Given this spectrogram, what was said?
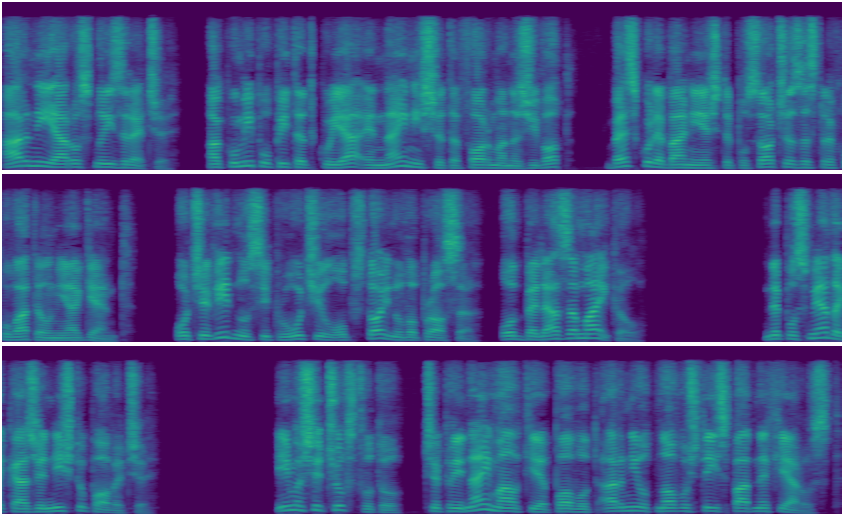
Арни яростно изрече, ако ми попитат коя е най-низшата форма на живот, без колебание ще посоча застрахователния агент. Очевидно си проучил обстойно въпроса, отбеляза Майкъл. Не посмя да каже нищо повече. Имаше чувството, че при най-малкия повод Арни отново ще изпадне в ярост.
